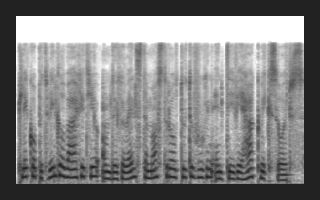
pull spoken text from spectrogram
Klik op het winkelwagentje om de gewenste masterrol toe te voegen in TVH QuickSource.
